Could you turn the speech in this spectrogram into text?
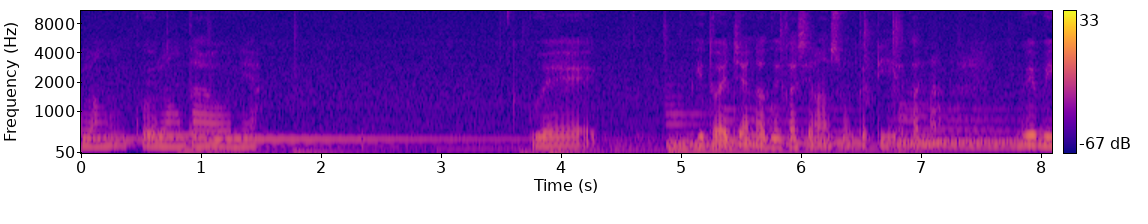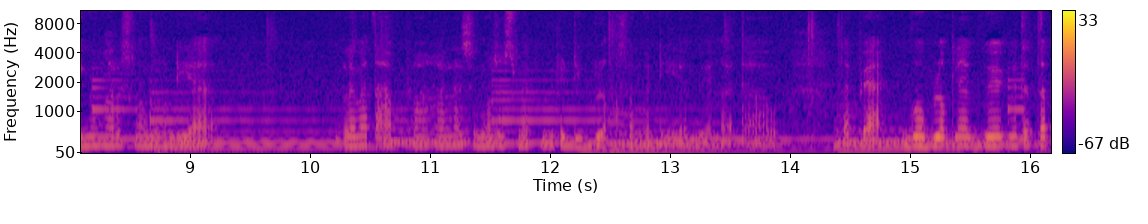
ulang kue ulang tahun ya. Gue itu aja nggak gue kasih langsung ke dia karena gue bingung harus ngomong dia lewat apa karena semua sosmed gue udah diblok sama dia gue nggak tahu. Tapi ya, gobloknya gue gue tetap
